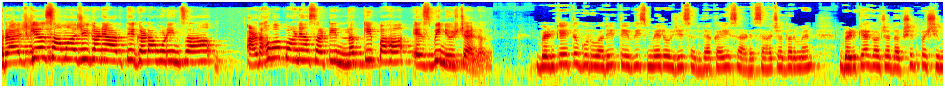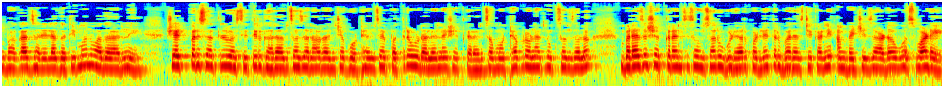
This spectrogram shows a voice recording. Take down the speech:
राजकीय सामाजिक आणि आर्थिक घडामोडींचा आढावा पाहण्यासाठी नक्की पहा एस बी न्यूज चॅनल. बेडक्या इथं गुरुवारी तेवीस मे रोजी संध्याकाळी साडेसहाच्या दरम्यान बेडक्या गावच्या दक्षिण पश्चिम भागात झालेल्या गतिमान वादळाने शेत परिसरातील वस्तीतील घरांचा जनावरांच्या गोठ्यांचे पत्रे उडाल्याने शेतकऱ्यांचं मोठ्या प्रमाणात नुकसान झालं. बऱ्याच शेतकऱ्यांचे संसार उघड्यावर पडले तर बऱ्याच ठिकाणी आंब्याची झाडं वसवाडे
